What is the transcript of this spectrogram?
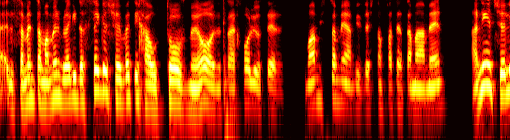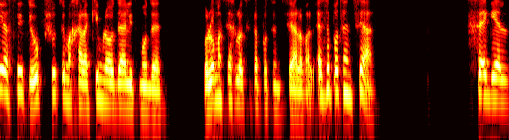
לסמן את המאמן ולהגיד, הסגל שהבאתי לך הוא טוב מאוד, אתה יכול יותר. מה משתמע מזה שאתה מפטר את המאמן? אני את שלי עשיתי, הוא פשוט עם החלקים לא יודע להתמודד. הוא לא מצליח להוציא את הפוטנציאל, אבל איזה פוטנציאל? סגל,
